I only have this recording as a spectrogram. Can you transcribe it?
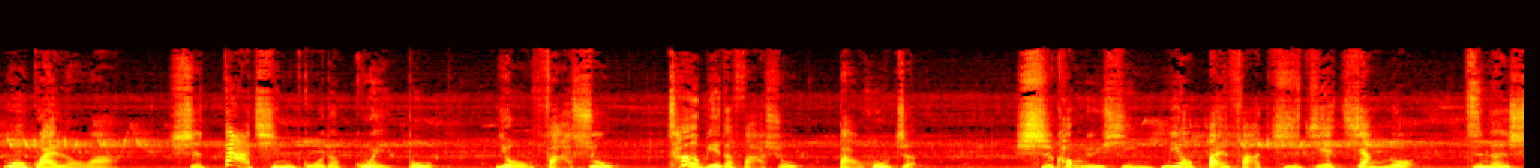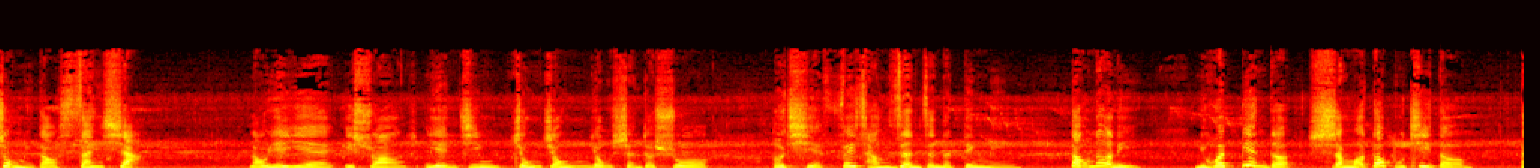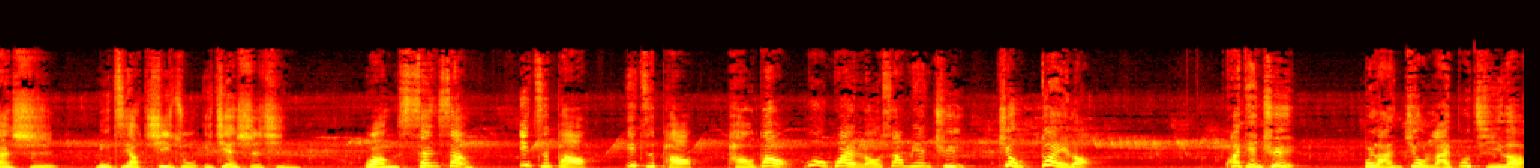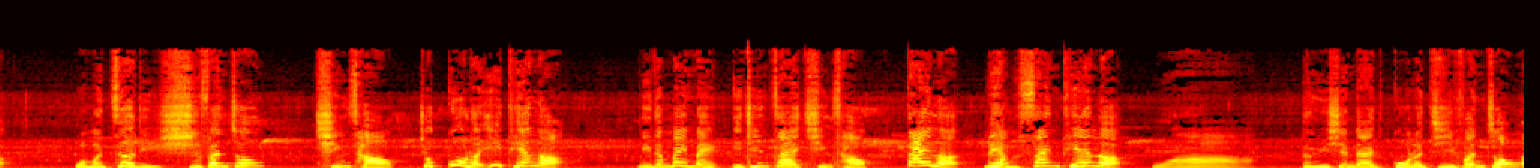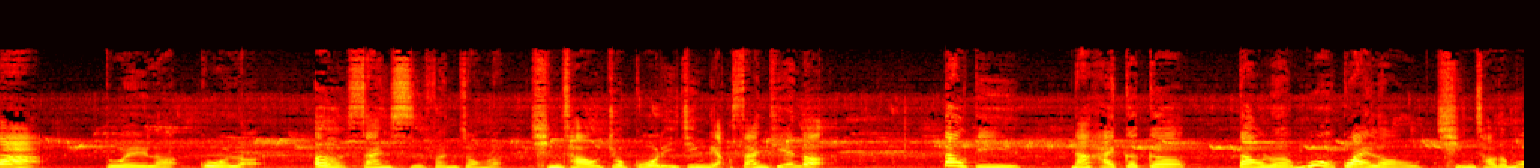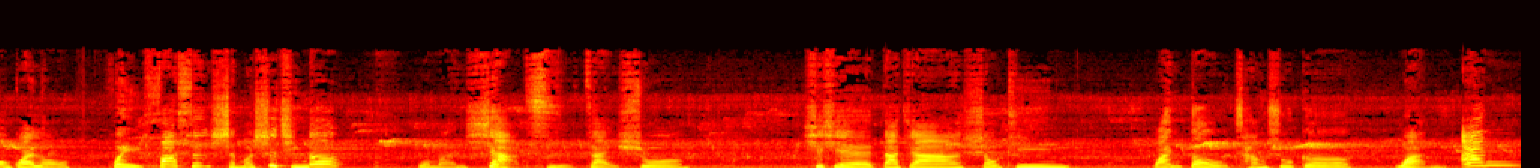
莫怪楼啊，是大秦国的鬼部，有法术，特别的法术保护着。时空旅行没有办法直接降落，只能送你到山下。”老爷爷一双眼睛炯炯有神地说：“而且非常认真的叮咛：到那里你会变得什么都不记得，但是你只要记住一件事情，往山上一直跑，一直跑，跑到莫怪楼上面去就对了。快点去，不然就来不及了。我们这里十分钟，秦朝就过了一天了。你的妹妹已经在秦朝待了两三天了，哇！等于现在过了几分钟啊？对了，过了二三十分钟了，秦朝就过了已经两三天了。到底男孩哥哥到了莫怪楼，秦朝的莫怪楼会发生什么事情呢？我们下次再说。谢谢大家收听豌豆藏书阁，晚安。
